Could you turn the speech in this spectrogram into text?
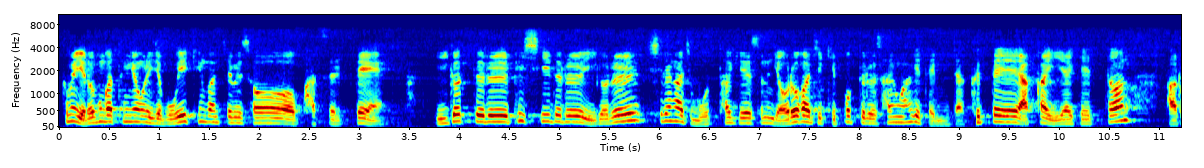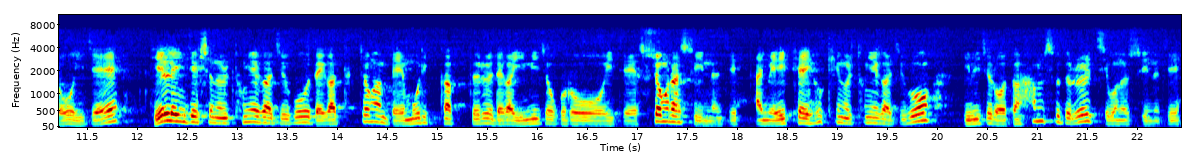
그러면 여러분 같은 경우는 이제 모이킹 관점에서 봤을 때 이것들을 PC들을 이거를 실행하지 못하기 위해서는 여러 가지 기법들을 사용하게 됩니다. 그때 아까 이야기했던 바로 이제 DLL 인젝션을 통해 가지고 내가 특정한 메모리 값들을 내가 임의적으로 이제 수정을 할 수 있는지 아니면 API 후킹을 통해 가지고 이미지로 어떤 함수들을 집어넣을 수 있는지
